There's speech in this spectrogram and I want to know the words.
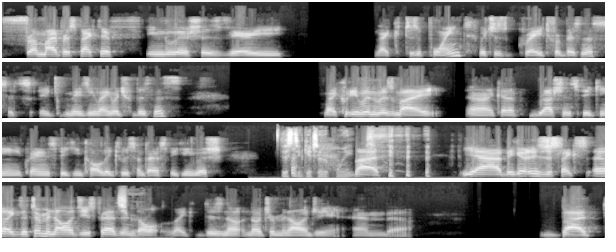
from my perspective, English is very like to the point, which is great for business. It's amazing language for business. like even with my uh, kind of Russian speaking, Ukrainian speaking colleagues who sometimes speak English. Just to get to the point. but yeah, because it's just like uh, like the terminology is present. Sure. All like there's no no terminology, and uh, but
